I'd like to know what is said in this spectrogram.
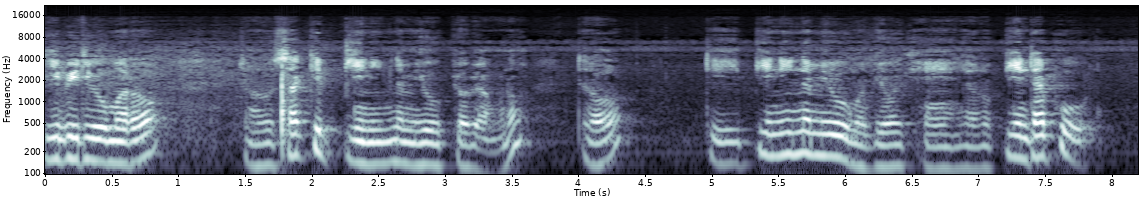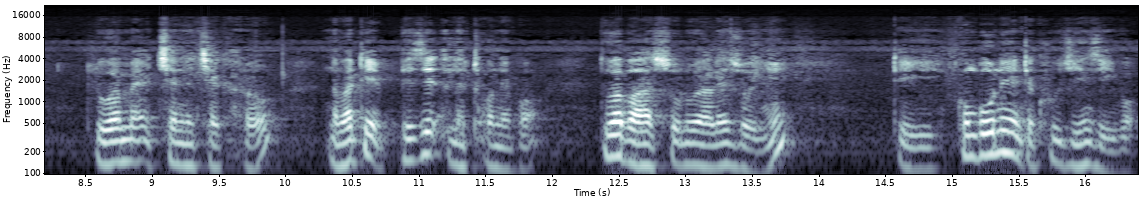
ဒီဗီဒီယိုမှာတော့ကျွန်တော်တို့ circuit ပြင်နည်းနှစ်မျိုးပြောပြမှာเนาะဒါတော့ဒီပြင်နည်းနှစ်မျိုးကိုမပြောခင်ကျွန်တော်တို့ပြင်တတ်ဖို့လိုအပ်မဲ့အချက်နှစ်ချက်ကတော့နံပါတ်1 basic electronic ပေါ့သူကဘာဆိုလိုရလဲဆိုရင်ဒီ component တစ်ခုချင်းစီပေါ့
